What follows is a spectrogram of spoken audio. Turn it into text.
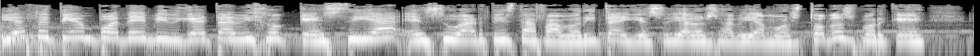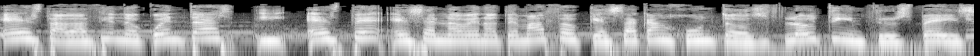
Y hace tiempo David Guetta dijo que Sia es su artista favorita y eso ya lo sabíamos todos porque he estado haciendo cuentas y este es el noveno temazo que sacan juntos, Floating Through Space.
